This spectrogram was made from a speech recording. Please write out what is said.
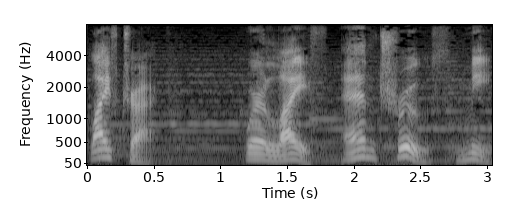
LifeTrac, where life and truth meet.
